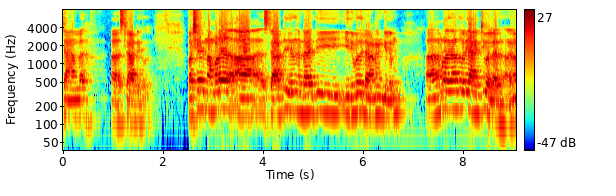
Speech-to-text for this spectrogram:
ചാനൽ സ്റ്റാർട്ട് ചെയ്തത്. പക്ഷേ നമ്മൾ സ്റ്റാർട്ട് ചെയ്തത് രണ്ടായിരത്തി ഇരുപതിലാണെങ്കിലും നമ്മൾ അതിനകത്ത് വലിയ ആക്റ്റീവ് അല്ലായിരുന്നു. അതിന്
